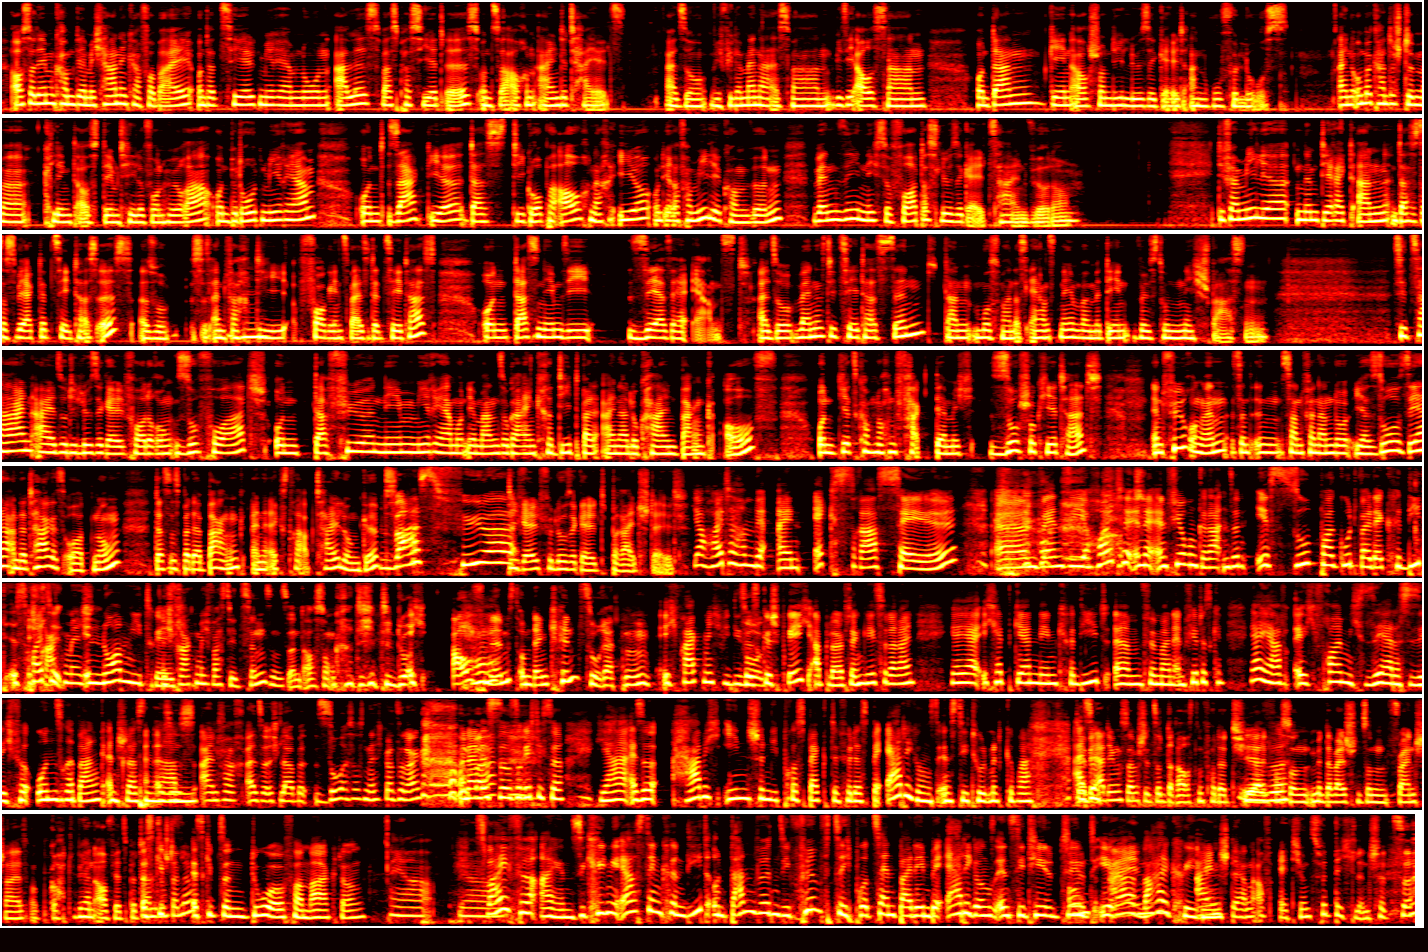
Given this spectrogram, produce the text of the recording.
Außerdem kommt der Mechaniker vorbei und erzählt Miriam nun alles, was passiert ist, und zwar auch in allen Details. Also wie viele Männer es waren, wie sie aussahen. Und dann gehen auch schon die Lösegeldanrufe los. Eine unbekannte Stimme klingt aus dem Telefonhörer und bedroht Miriam und sagt ihr, dass die Gruppe auch nach ihr und ihrer Familie kommen würden, wenn sie nicht sofort das Lösegeld zahlen würde. Die Familie nimmt direkt an, dass es das Werk der Cetas ist. Also es ist einfach mhm. die Vorgehensweise der Cetas. Und das nehmen sie sehr, sehr ernst. Also wenn es die Cetas sind, dann muss man das ernst nehmen, weil mit denen willst du nicht spaßen. Sie zahlen also die Lösegeldforderung sofort und dafür nehmen Miriam und ihr Mann sogar einen Kredit bei einer lokalen Bank auf Und jetzt kommt noch ein Fakt, der mich so schockiert hat. Entführungen sind in San Fernando ja so sehr an der Tagesordnung, dass es bei der Bank eine extra Abteilung gibt. Was für... Die Geld für Losegeld bereitstellt. Ja, heute haben wir ein extra Sale. Ähm, wenn Sie oh heute in eine Entführung geraten sind, ist super gut, weil der Kredit ist heute mich, enorm niedrig. Ich frage mich, was die Zinsen sind auf so einem Kredit, den du ich, aufnimmst, um dein Kind zu retten. Ich frage mich, wie dieses so. Gespräch abläuft. Dann gehst du da rein. Ja, ja, ich hätte gern den Kredit ähm, für mein entführtes Kind. Ja, ja, ich freue mich sehr, dass Sie sich für unsere Bank entschlossen es haben. Es ist einfach, also ich glaube, so ist es nicht, Gott sei Dank. Und dann ist so, so richtig so, ja, also habe ich Ihnen schon die Prospekte für das Beerdigungsinstitut mitgebracht. Also, der Beerdigungsamt steht so draußen vor der Tür, ja, einfach so ein, mittlerweile schon so ein Franchise. Oh Gott, wir hören auf jetzt bitte es an dieser Stelle. Es gibt so ein Duo-Vermarktung. Ja, ja. Zwei für eins. Sie kriegen erst den Kredit und dann würden Sie 50 Prozent bei dem Beerdigungsinstitut und Ihrer ein, Wahl kriegen. Ein Stern auf iTunes für dich, Linschütze.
